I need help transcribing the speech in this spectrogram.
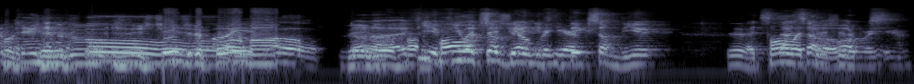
I'm changing the rules. Oh, He's changing the oh, format. oh. no, no. If you, if you want somebody in, Politician if you over take somebody out, it's, that's how Politician it over works. here.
